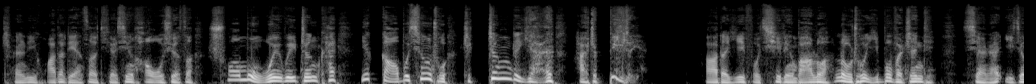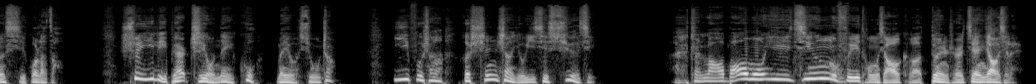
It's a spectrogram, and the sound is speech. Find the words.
陈丽华的脸色铁青，毫无血色，双目微微睁开，也搞不清楚是睁着眼还是闭着眼。她的衣服七零八落，露出一部分身体，显然已经洗过了澡。睡衣里边只有内裤，没有胸罩，衣服上和身上有一些血迹。哎，这老保姆一惊，非同小可，顿时尖叫起来。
